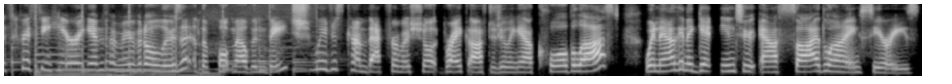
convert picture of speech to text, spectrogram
It's Kristee here again for Move It or Lose It at the Port Melbourne Beach. We've just come back from a short break after doing our core blast. We're now going to get into our side lying series.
